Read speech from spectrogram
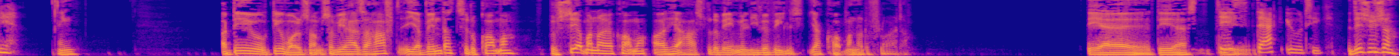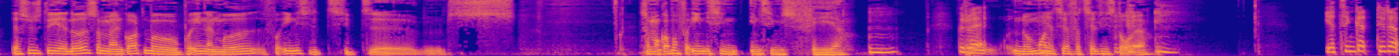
Ja. Ikke? Og det er, jo, det er jo voldsomt. Så vi har altså haft, jeg venter til du kommer, du ser mig, når jeg kommer, og her har slutter vi af med Liva Veles, jeg kommer, når du fløjter. Det er, det er, Det er stærk erotik. det synes jeg. Jeg synes, det er noget, som man godt må på en eller anden måde få ind i sit... sit øh, s- som man godt må få ind i sin intimisfære. Mm. Ved du hvad, numrene til at fortælle historier. jeg tænker, det der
